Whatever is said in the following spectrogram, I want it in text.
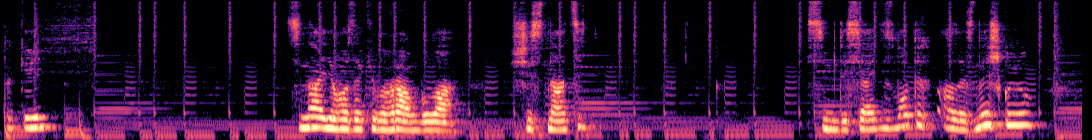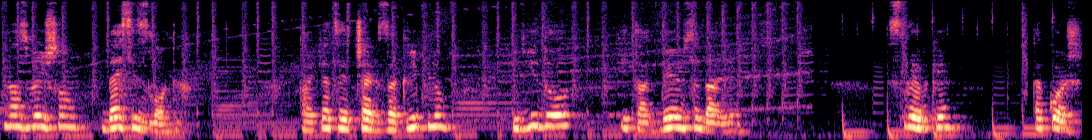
такий. Ціна його за кілограм була 16,70 злотих, але знижкою у нас вийшло 10 злотих. Так, я цей чек закріплю під відео. І так, дивимося далі. Сливки також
